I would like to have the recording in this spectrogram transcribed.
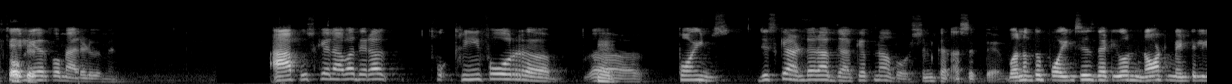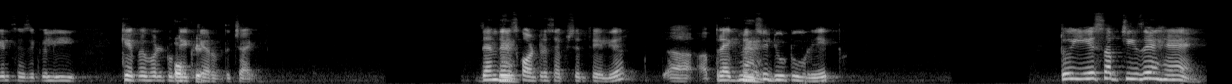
failure for married women आप उसके अलावा there are three four points जिसके अंडर आप जाके अपना अबॉर्शन करा सकते हैं। One of the points is that you are not mentally and physically to take Okay. care of the child. Then there is Hmm. contraception failure uh, a pregnancy due to rape. तो ये सब चीज़ें हैं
